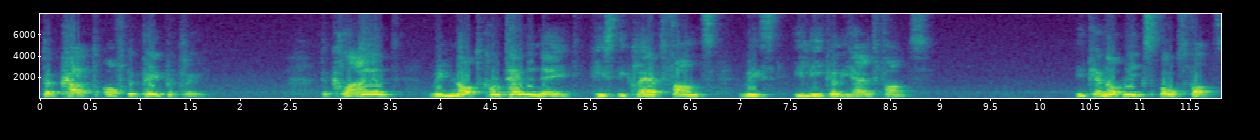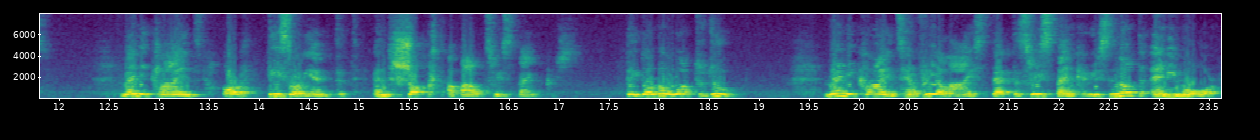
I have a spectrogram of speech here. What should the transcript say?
the cut of the paper trail. The client will not contaminate his declared funds with illegally held funds. He cannot mix both funds. Many clients are disoriented and shocked about Swiss bankers. They don't know what to do. Many clients have realized that the Swiss banker is not anymore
